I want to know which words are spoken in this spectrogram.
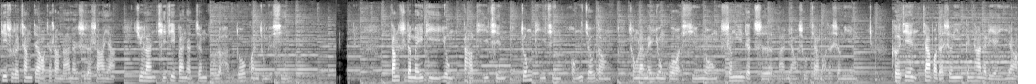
低俗的腔调加上男人式的沙哑，居然奇迹般的征服了很多观众的心。当时的媒体用大提琴、中提琴、红酒等从来没用过形容声音的词来描述家宝的声音，可见家宝的声音跟他的脸一样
